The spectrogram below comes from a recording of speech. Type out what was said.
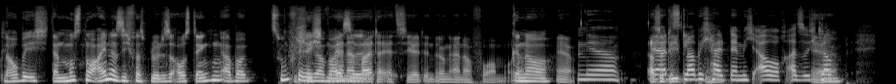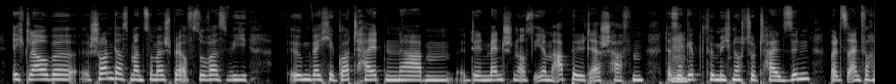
glaube ich, dann muss nur einer sich was Blödes ausdenken, aber Geschichten werden zufälligerweise dann weitererzählt in irgendeiner Form. Oder? Genau. Ja. ja. Also ja, die- das glaube ich ja. halt nämlich auch. Also ich Ja. glaube, ich glaube schon, dass man zum Beispiel auf sowas wie irgendwelche Gottheiten haben den Menschen aus ihrem Abbild erschaffen. Das Mhm. ergibt für mich noch total Sinn, weil es einfach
